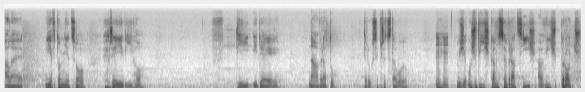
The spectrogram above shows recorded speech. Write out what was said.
Ale je v tom něco hřejivého v té ideji návratu, kterou si představuju. Mm-hmm. Víš, že už víš, kam se vracíš a víš, proč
